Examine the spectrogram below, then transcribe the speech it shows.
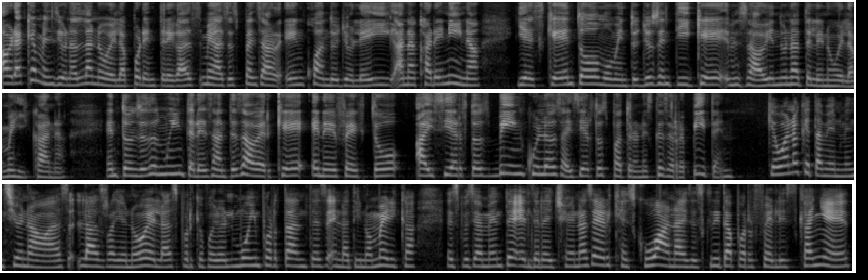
Ahora que mencionas la novela por entregas, me haces pensar en cuando yo leí Ana Karenina y es que en todo momento yo sentí que me estaba viendo una telenovela mexicana. Entonces es muy interesante saber que en efecto hay ciertos vínculos, hay ciertos patrones que se repiten. Qué bueno que también mencionabas las radionovelas porque fueron muy importantes en Latinoamérica, especialmente El Derecho de Nacer, que es cubana, es escrita por Félix Cañet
